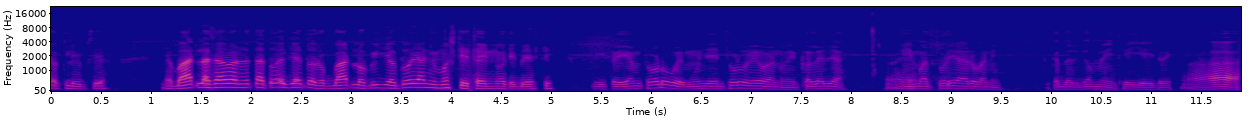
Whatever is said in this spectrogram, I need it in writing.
તકલીફ છે. ને બાટલા સારવાર હતા તોય કહેતો હતો બાટલો પી ગયો તોય આની મસ્તી થઈ નહોતી બેસતી. એ તો એમ થોડું હોય મૂંઝાઈને થોડું રહેવાનું હોય કલેજા. હિંમત થોડી હારવાની કદાચ ગમે એ થઈ જાય તોય. હા.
